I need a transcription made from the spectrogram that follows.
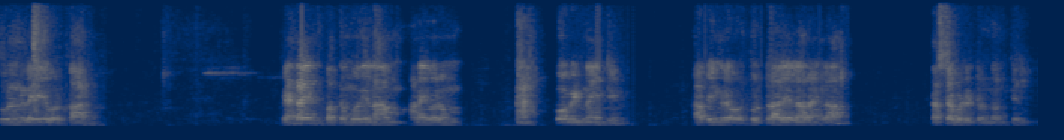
சூழ்நிலையே ஒரு காரணம். ரெண்டாயிரத்தி பத்தொன்பதில் நாம் அனைவரும் கோவிட் நைன்டீன் அப்படிங்கிற ஒரு தொற்றால் எல்லாரும் எல்லாம் கஷ்டப்பட்டுட்டு இருந்தோம்னு தெரியும்.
